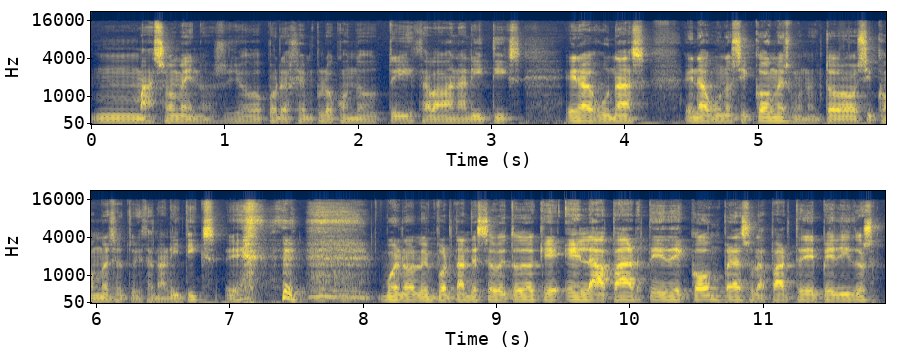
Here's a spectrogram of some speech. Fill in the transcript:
más o menos. Yo, por ejemplo, cuando utilizaba Analytics en algunas en algunos e-commerce, bueno, en todos los e-commerce se utiliza Analytics. Eh, bueno, lo importante es sobre todo que en la parte de compras o la parte de pedidos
